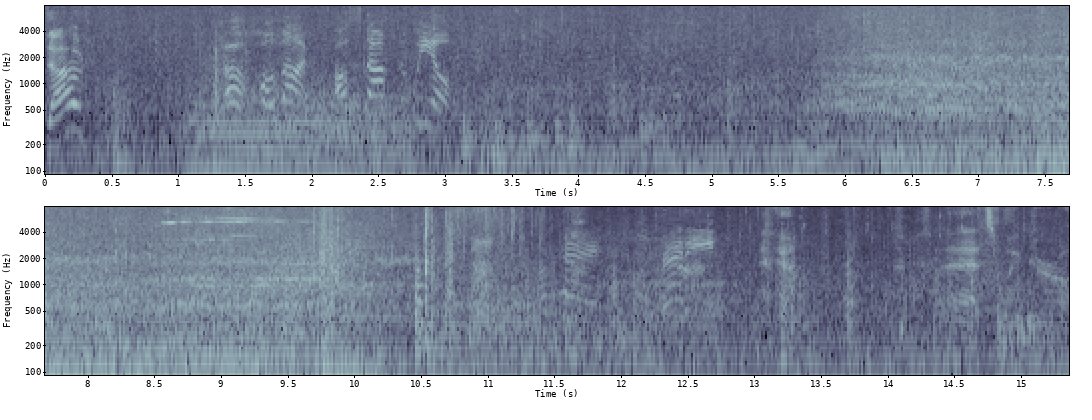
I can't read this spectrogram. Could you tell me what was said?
doubt? Oh, hold on. I'll stop the wheel. Okay, ready. That's my girl.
